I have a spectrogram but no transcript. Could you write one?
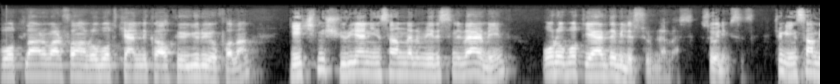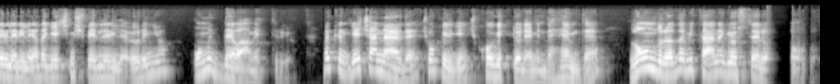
Robotlar var falan, robot kendi kalkıyor, yürüyor falan. Geçmiş yürüyen insanların verisini vermeyin. O robot yerde bile sürülemez. Söyleyeyim size. Çünkü insan verileriyle ya da geçmiş verileriyle öğreniyor. Onu devam ettiriyor. Bakın geçenlerde çok ilginç Covid döneminde hem de Londra'da bir tane gösteri oldu.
